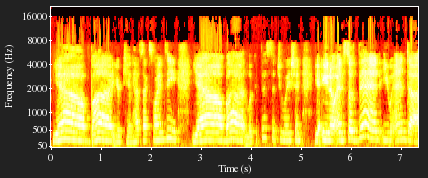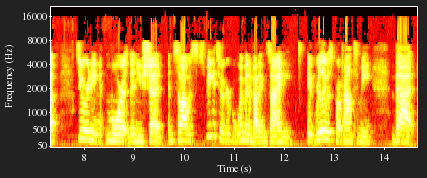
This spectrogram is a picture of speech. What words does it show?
"Yeah, but your kid has X, Y, and Z." Yeah, but look at this situation. Yeah, you know, and so then you end up stewarding more than you should. And so I was speaking to a group of women about anxiety. It really was profound to me that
